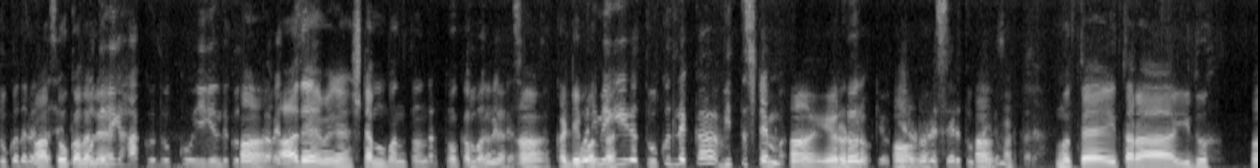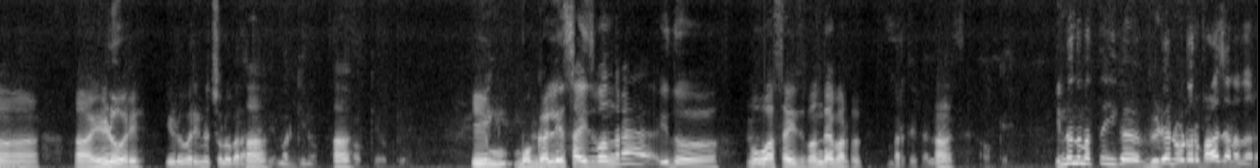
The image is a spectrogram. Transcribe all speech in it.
ತೂಕದಲ್ಲಿ ವ್ಯತ್ಯಾಸ ಐತಿ. ತೂಕದಲ್ಲಿ- ಮೊದಲಿಗೆ ಹಾಕೋದಕ್ಕೂ ಈಗಿಂದಕ್ಕೂ ಹಾ ತೂಕ ವ್ಯತ್ಯಾಸ. ಅದೇ ಸ್ಟೆಮ್ ಬಂತು ಅಂದ್ರೆ ತೂಕ ತೂಕ ಬಂದೆ ವ್ಯತ್ಯಾಸ ಹಾ ಕಡ್ಡಿ ಓ, ಬಂತ ನಿಮಗೆ ಈಗ ತೂಕದ ಲೆಕ್ಕ ವಿತ್ ಸ್ಟೆಮ್ ಹಾ ಎರಡು ಹಾ. ಎರಡೂವರೆ ಸೇರಿ ತೂಕ ಹಾ, ಇದು ಮಾಡ್ತಾರೆ. ಮತ್ತೆ ಈ ತರ ಇದು ಆ, ಆ, ಇಳುವರಿ. ಇಳುವರಿನು ಚಲೋ ಬರತ್ತೆ ಮಗ್ಗಿನೂ. ಹಾ. ಓಕೆ ಓಕೆ ಈ ಮೊಗ್ಗಲ್ಲಿ ಸೈಜ್ ಬಂದ್ರೆ ಇದು ಹೂವ ಸೈಜ್ ಬಂದೇ ಬರ್ತದೆ. ಬರ್ತೈತಲ್ಲ? ಹಾ. ಇನ್ನೊಂದು ಮತ್ತೆ ಈಗ ವಿಡಿಯೋ ನೋಡೋರು ಬಹಳ ಜನ ಅದಾರ.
